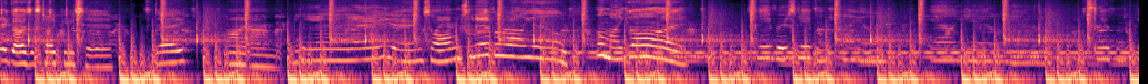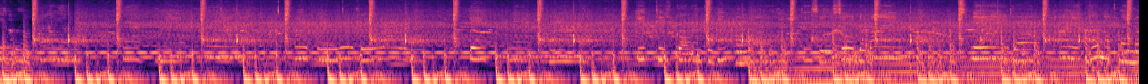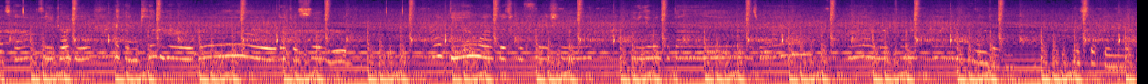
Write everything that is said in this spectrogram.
Hey guys, it's Typepiece here. Today I am playing some Sliver IO. Oh my god! Sliver, Sliver IO. Stop doing that.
